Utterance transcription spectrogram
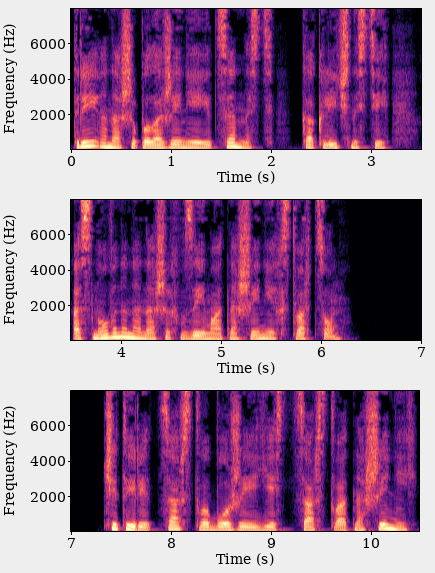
Три, а наше положение и ценность, как личностей, основано на наших взаимоотношениях с Творцом. Четыре, Царство Божие есть царство отношений,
